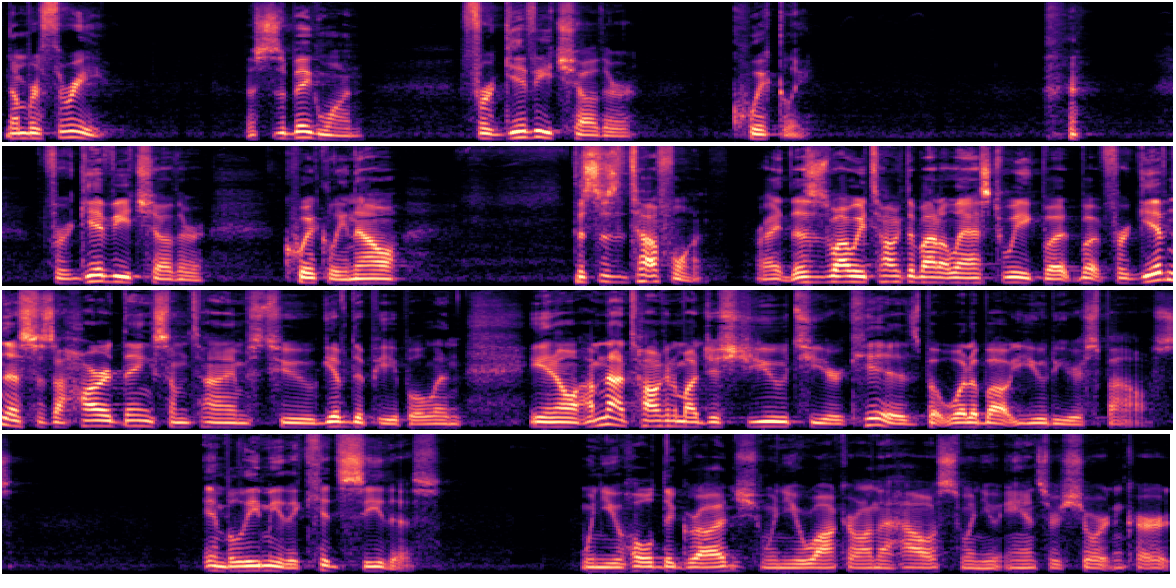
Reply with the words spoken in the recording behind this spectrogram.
Number three, this is a big one forgive each other quickly. forgive each other quickly. Now, this is a tough one right? This is why we talked about it last week, but but forgiveness is a hard thing sometimes to give to people. And you know, I'm not talking about just you to your kids, but what about you to your spouse? And believe me, the kids see this. When you hold the grudge, when you walk around the house, when you answer short and curt,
